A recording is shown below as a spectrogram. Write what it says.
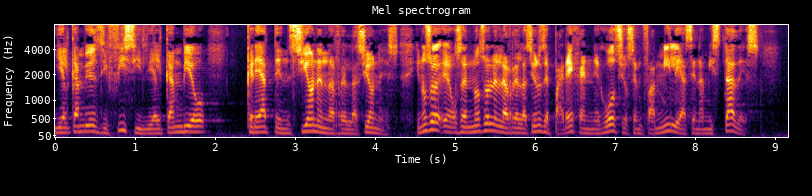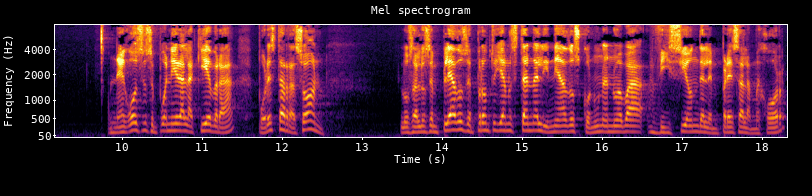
y el cambio es difícil y el cambio crea tensión en las relaciones. Y no, o sea, no solo en las relaciones de pareja, en negocios, en familias, en amistades. Negocios se pueden ir a la quiebra por esta razón los, a los empleados de pronto ya no están alineados con una nueva visión de la empresa a lo mejor,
